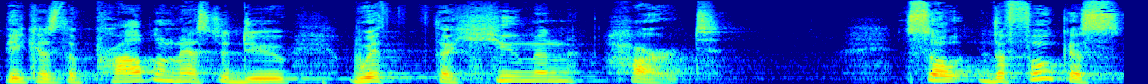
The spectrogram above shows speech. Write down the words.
because the problem has to do with the human heart. So the focus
